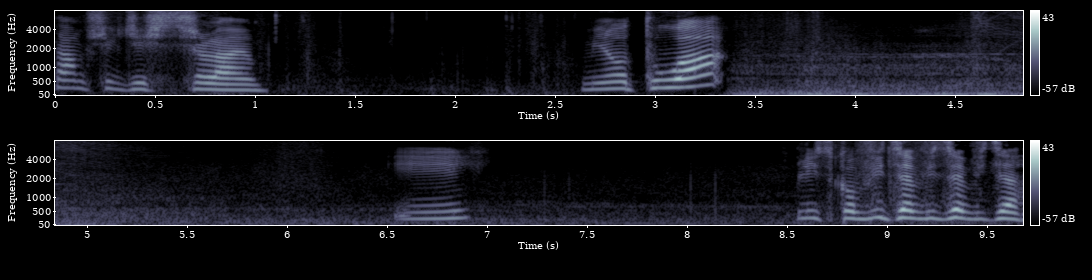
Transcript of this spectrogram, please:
Tam się gdzieś strzelają. Miotła. I... Blisko, widzę, widzę, widzę,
